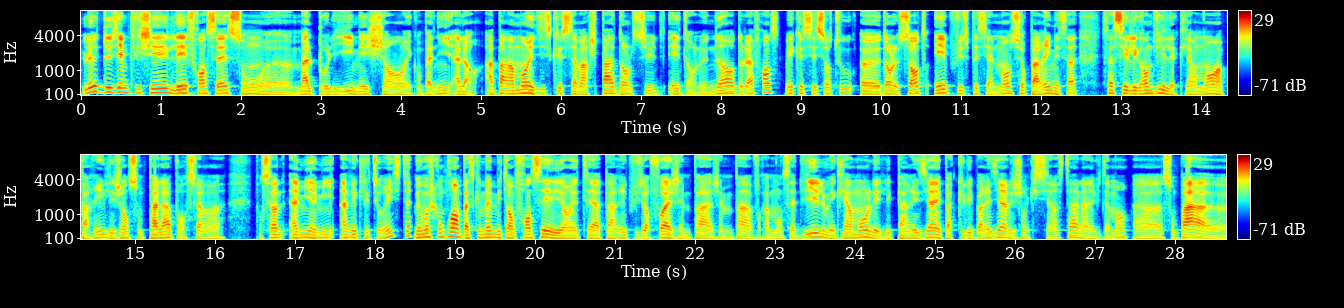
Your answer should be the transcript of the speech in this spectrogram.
Le deuxième cliché, les Français sont euh, mal polis, méchants et compagnie. Alors, apparemment, ils disent que ça marche pas dans le sud et dans le nord de la France, mais que c'est surtout euh, dans le centre et plus spécialement sur Paris. Mais ça, ça c'est les grandes villes. Clairement, à Paris, les gens sont pas là pour se faire euh, pour se faire ami-ami avec les touristes. Mais moi je comprends parce que même étant français et ayant été à Paris plusieurs fois, j'aime pas, j'aime pas vraiment cette ville. Mais clairement, les, les, Parisiens et pas que les Parisiens, les gens qui s'y installent hein, évidemment, euh, sont pas, euh,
